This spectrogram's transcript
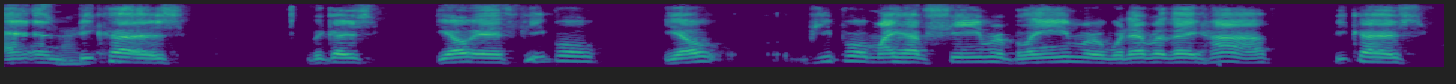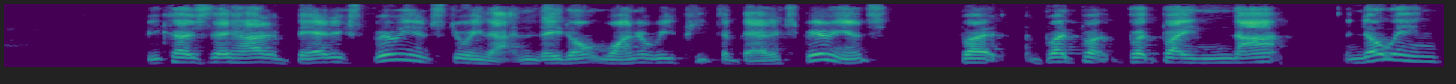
and right. because because you know if people you know people might have shame or blame or whatever they have because because they had a bad experience doing that and they don't want to repeat the bad experience but but but but by not knowing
